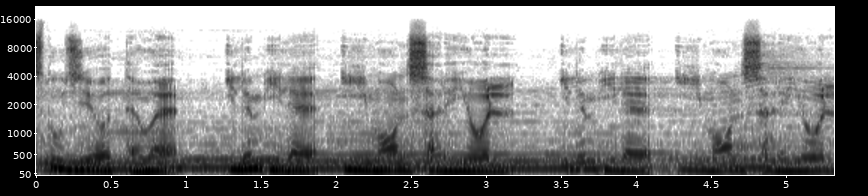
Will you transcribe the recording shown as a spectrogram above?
studio tv ilm ila iymon sari yo'l ilm ila iymon sari yo'l.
